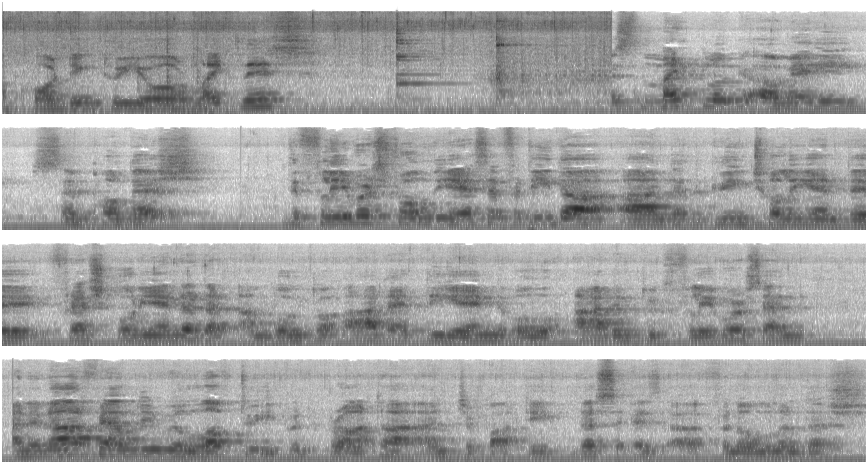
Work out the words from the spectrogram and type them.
according to your likeness. This might look a very simple dish. The flavors from the asafoetida and the green chili and the fresh coriander that I'm going to add at the end will add into the flavors and, and in our family we love to eat with paratha and chapati. This is a phenomenal dish.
